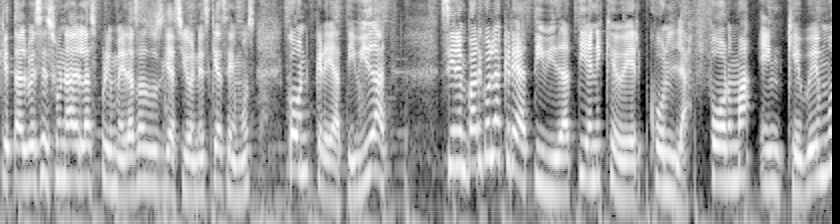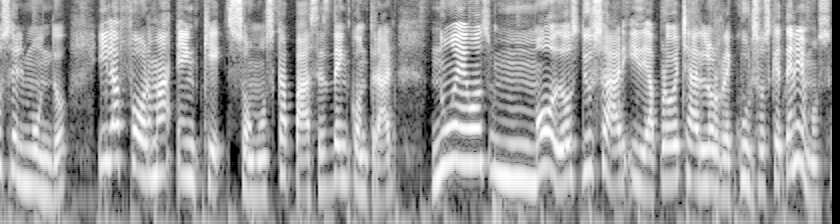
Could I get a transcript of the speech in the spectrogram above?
que tal vez es una de las primeras asociaciones que hacemos con creatividad. Sin embargo, la creatividad tiene que ver con la forma en que vemos el mundo y la forma en que somos capaces de encontrar nuevos modos de usar y de aprovechar los recursos que tenemos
